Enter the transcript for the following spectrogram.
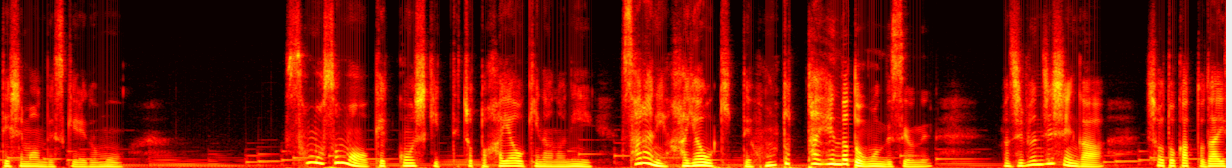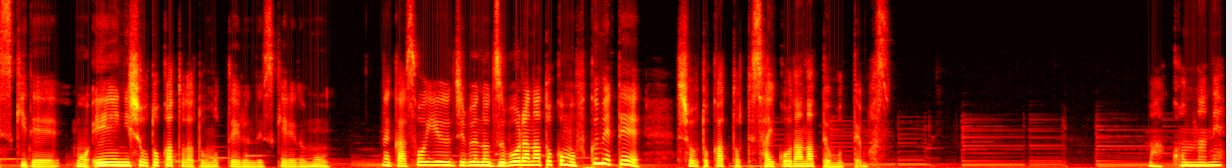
てしまうんですけれどもそもそも結婚式ってちょっと早起きなのにさらに早起きって本当大変だと思うんですよね、まあ、自分自身がショートカット大好きでもう永遠にショートカットだと思っているんですけれどもなんかそういう自分のズボラなとこも含めてショートカットって最高だなって思ってます。まあこんなね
